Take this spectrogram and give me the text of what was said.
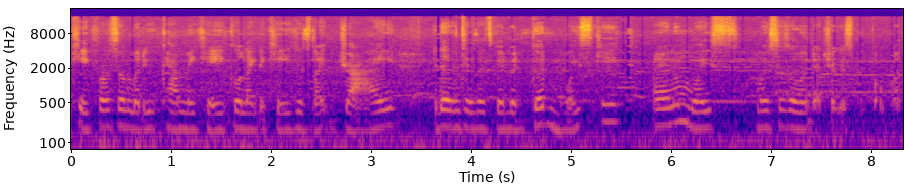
cake from somebody who can't make cake or like the cake is like dry, it doesn't taste as good. But good moist cake, I don't know moist moist is a word that triggers people, but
